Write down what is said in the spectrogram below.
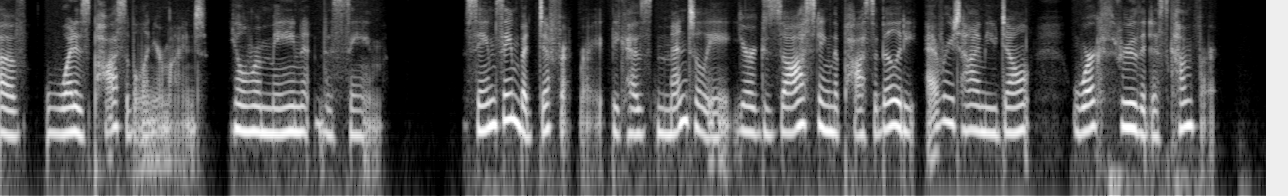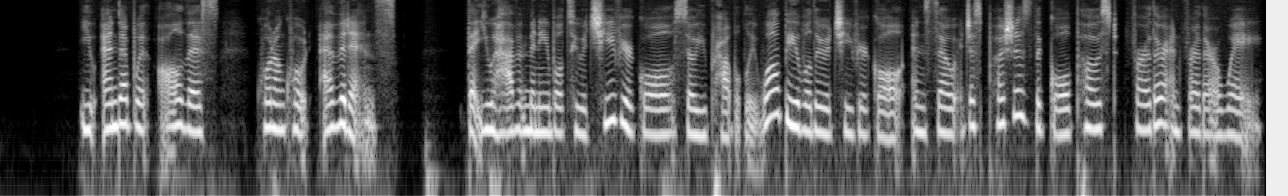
of what is possible in your mind, you'll remain the same. Same, same, but different, right? Because mentally, you're exhausting the possibility every time you don't work through the discomfort you end up with all this quote unquote evidence that you haven't been able to achieve your goal, so you probably won't be able to achieve your goal. And so it just pushes the goalpost further and further away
